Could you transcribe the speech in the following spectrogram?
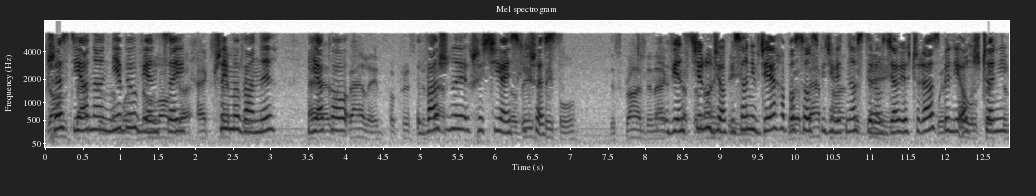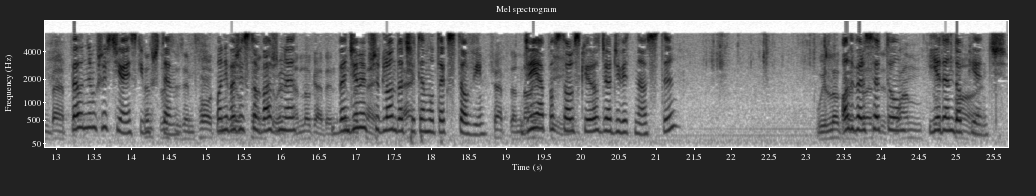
chrzest Jana nie był więcej przyjmowany jako ważny chrześcijański chrzest. Więc ci ludzie opisani w dziejach apostolskich 19 rozdział jeszcze raz byli ochrzczeni pełnym chrześcijańskim chrztem. Ponieważ jest to ważne, będziemy przyglądać się temu tekstowi. Dzieje apostolskie, rozdział 19 od wersetu 1 do 5.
